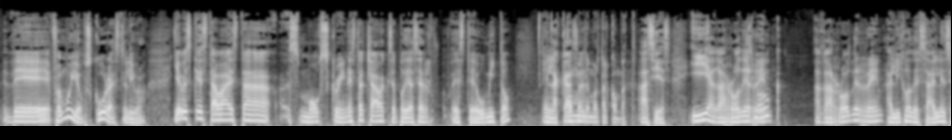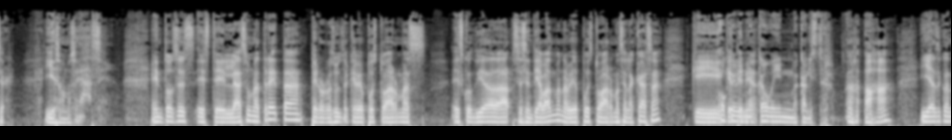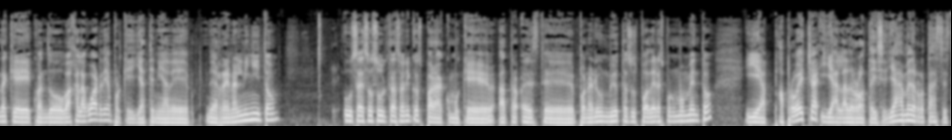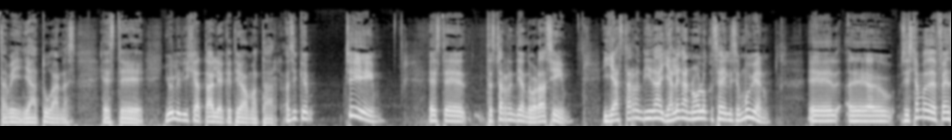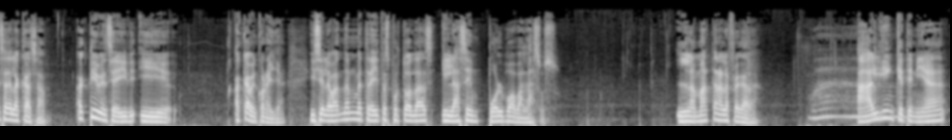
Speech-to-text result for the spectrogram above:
de... Fue muy oscura este libro. Ya ves que estaba esta smoke screen, esta chava que se podía hacer este humito en la casa. Como el de Mortal Kombat. Así es. Y agarró de ren, agarró de ren al hijo de Silencer. Y eso no se hace. Entonces, este, le hace una treta, pero resulta que había puesto armas escondidas. Se sentía Batman, había puesto armas en la casa que, o que tenía. Kevin McAllister. Ajá, ajá. Y hace cuenta que cuando baja la guardia, porque ya tenía de, de ren al niñito, usa esos ultrasónicos para como que este, ponerle un mute a sus poderes por un momento y aprovecha y ya la derrota. Dice, ya me derrotaste, está bien, ya tú ganas. Este, yo le dije a Talia que te iba a matar. Así que, sí, este, te está rindiendo, ¿verdad? Sí. Y ya está rendida, ya le ganó lo que sea. Y le dice, muy bien. Eh, eh, sistema de defensa de la casa. Actívense y, y acaben con ella. Y se levantan metralletas por todas lados y la hacen polvo a balazos. La matan a la fregada. A alguien que tenía...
